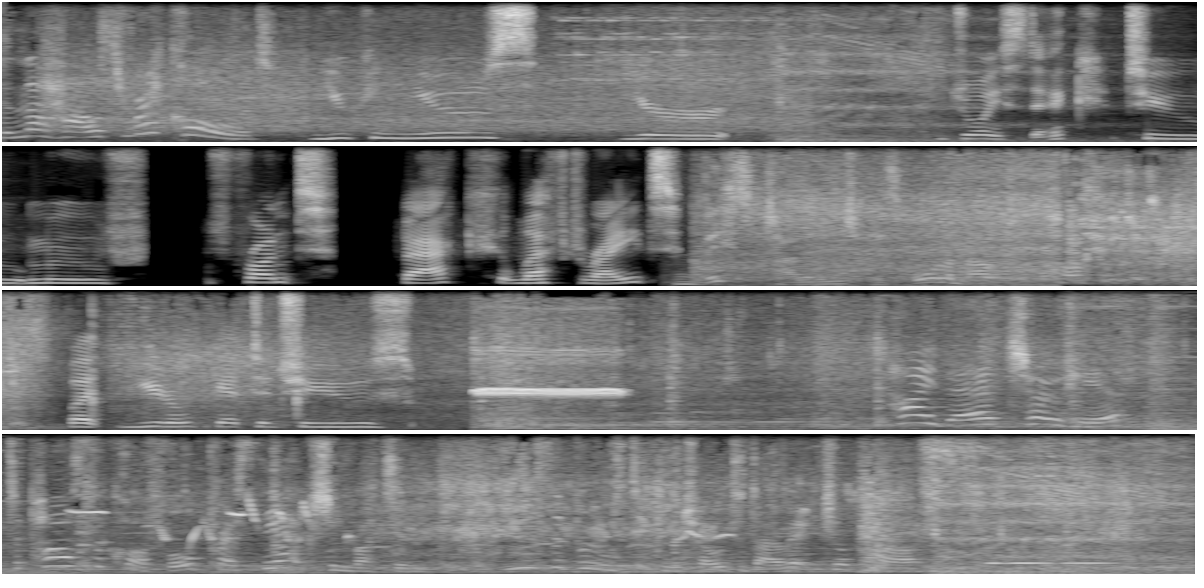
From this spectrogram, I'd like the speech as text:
You've beaten the house record! You can use your joystick to move front, back, left, right, this challenge is all about passing but you don't get to choose Hi there, Cho here. To pass the quaffle, press the action button. Use the broomstick control to direct your pass.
